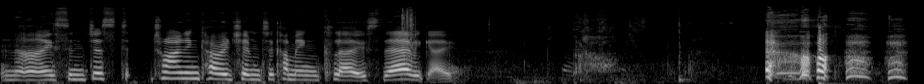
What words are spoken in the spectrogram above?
Nice and just try and encourage him to come in close. There we go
